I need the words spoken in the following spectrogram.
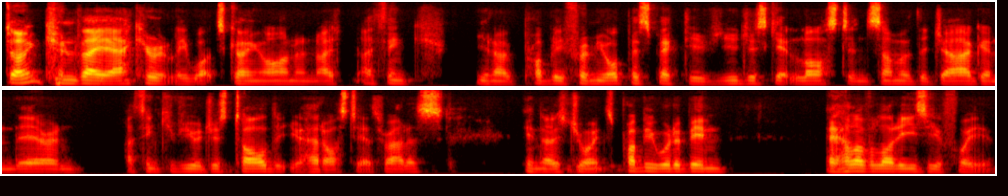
don't convey accurately what's going on. And I, I think, you know, probably from your perspective, you just get lost in some of the jargon there. And I think if you were just told that you had osteoarthritis, in those joints probably would have been a hell of a lot easier for you.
